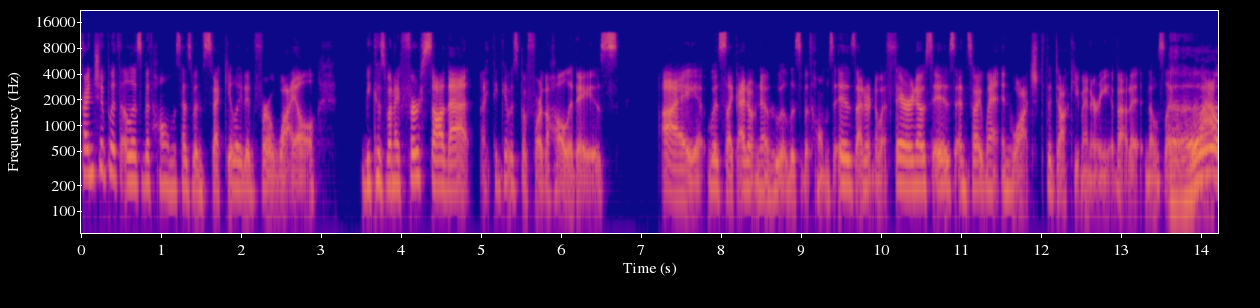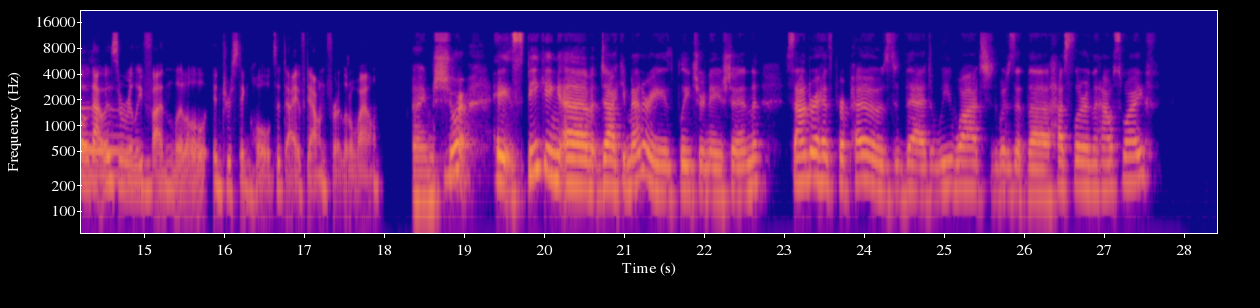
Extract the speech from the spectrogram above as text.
friendship with Elizabeth Holmes has been speculated for a while because when I first saw that, I think it was before the holidays. I was like, I don't know who Elizabeth Holmes is. I don't know what Theranos is. And so I went and watched the documentary about it. And I was like, oh. wow, that was a really oh. fun little interesting hole to dive down for a little while. I'm sure. Hey, speaking of documentaries, Bleacher Nation, Sandra has proposed that we watch, what is it, The Hustler and the Housewife?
